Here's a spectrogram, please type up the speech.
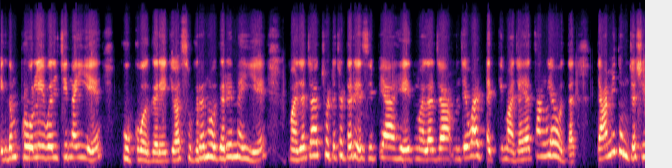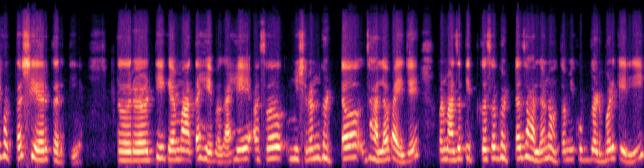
एकदम प्रो लेवलची नाहीये कुक वगैरे किंवा सुगरण वगैरे नाहीये. माझ्या ज्या छोट्या छोट्या रेसिपी आहेत मला ज्या म्हणजे वाटतात की माझ्या या चांगल्या होतात त्या मी तुमच्याशी फक्त शेअर करते तर ठीक आहे मग आता हे बघा हे असं मिश्रण घट्ट झालं पाहिजे पण माझं तितकंसं घट्ट झालं नव्हतं मी खूप गडबड केली.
